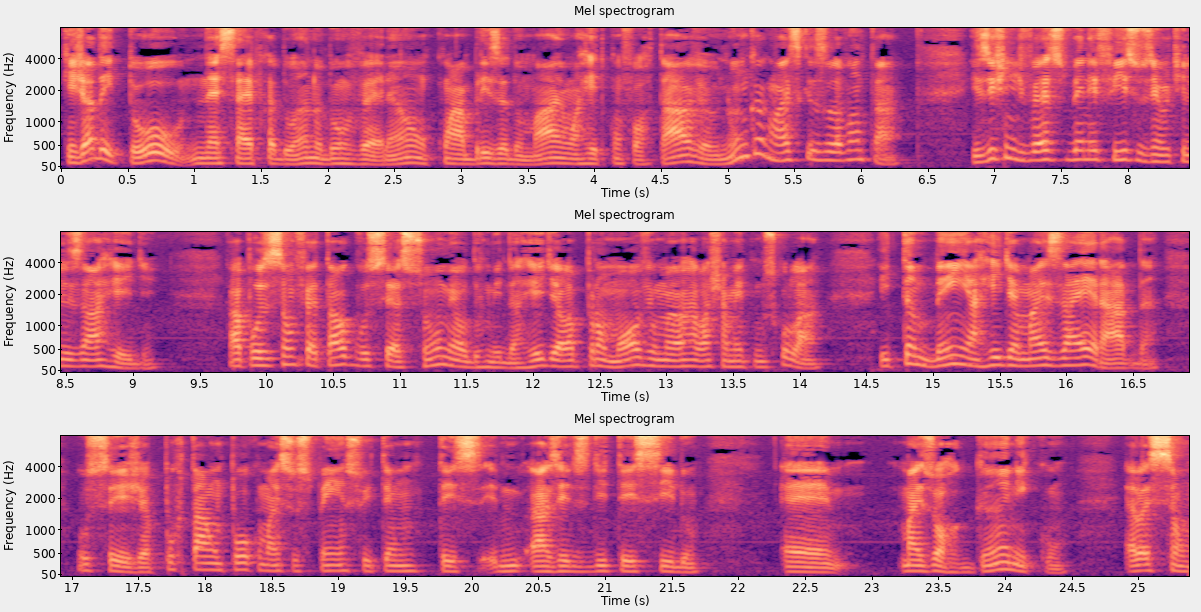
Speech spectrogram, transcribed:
Quem já deitou nessa época do ano, do verão, com a brisa do mar uma rede confortável, nunca mais quis levantar. Existem diversos benefícios em utilizar a rede. A posição fetal que você assume ao dormir da rede, ela promove um maior relaxamento muscular. E também a rede é mais aerada, ou seja, por estar um pouco mais suspenso e ter um tecido, as redes de tecido é, mais orgânico, elas são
